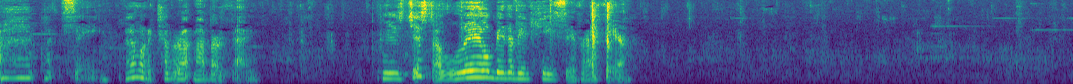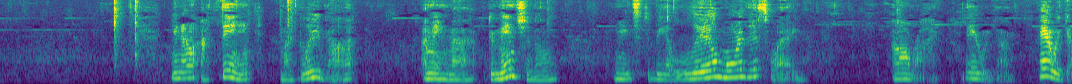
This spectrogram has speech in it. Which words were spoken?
uh, let's see, I don't want to cover up my birthday. Use just a little bit of adhesive right there. You know, I think my glue dot, I mean my dimensional, needs to be a little more this way. All right, there we go. There we go.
